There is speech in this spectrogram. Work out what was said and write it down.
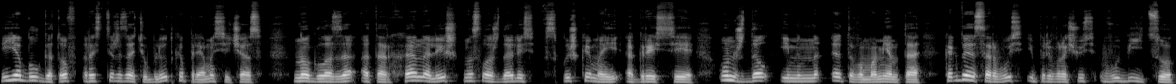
и я был готов растерзать ублюдка прямо сейчас. Но глаза от Архана лишь наслаждались вспышкой моей агрессии. Он ждал именно этого момента, когда я сорвусь и превращусь в убийцу,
